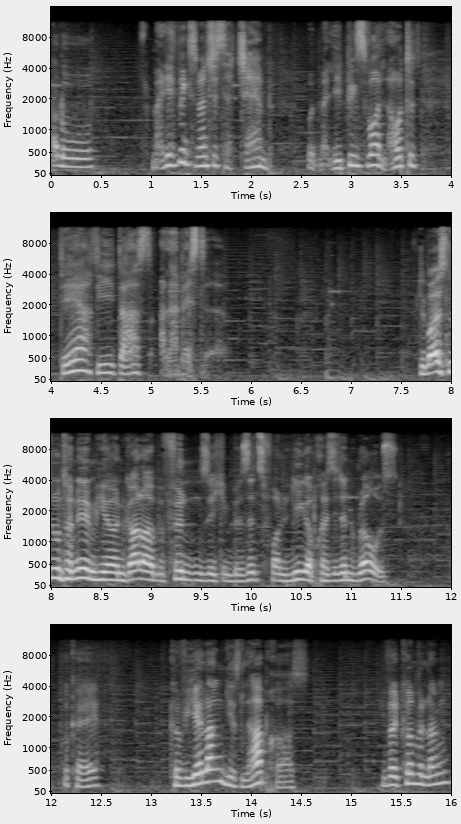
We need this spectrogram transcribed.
Hallo. Mein Lieblingsmensch ist der Champ. Und mein Lieblingswort lautet der, die, das Allerbeste. Die meisten Unternehmen hier in Gala befinden sich im Besitz von Liga-Präsident Rose. Okay. Können wir hier lang? Hier ist Labras. Wie weit können wir lang?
